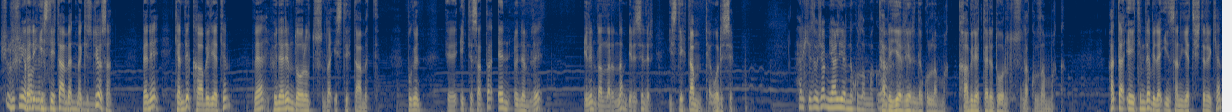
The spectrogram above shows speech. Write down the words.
şunu, şunu beni istihdam etmek hmm. istiyorsan, beni kendi kabiliyetim ve hünerim doğrultusunda istihdam et. Bugün e, iktisatta en önemli ilim dallarından birisidir. İstihdam teorisi. Herkesi hocam yerli yerinde kullanmak. Tabii yer yerinde kullanmak. Kabiliyetleri doğrultusunda kullanmak. Hatta eğitimde bile insanı yetiştirirken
